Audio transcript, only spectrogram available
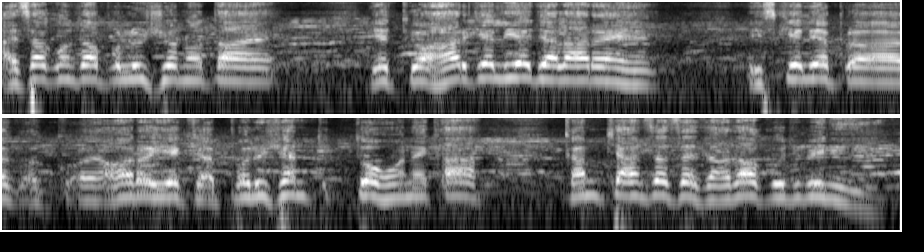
ऐसा कौन सा पोल्यूशन होता है? ये त्यौहार के लिए जला रहे हैं। इसके लिए और ये पोल्यूशन तो होने का कम चांसेस है ज़्यादा कुछ भी नहीं है।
